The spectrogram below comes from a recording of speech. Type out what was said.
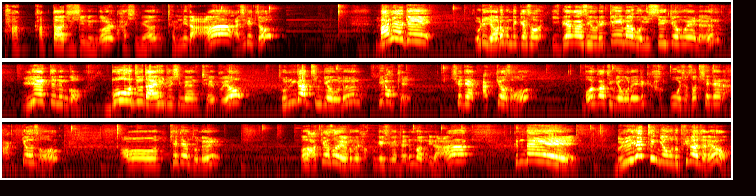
다 갖다 주시는 걸 하시면 됩니다. 아시겠죠? 만약에 우리 여러분들께서 입양하세요를 게임하고 있을 경우에는 위에 뜨는 거 모두 다 해주시면 되고요. 돈 같은 경우는 이렇게 최대한 아껴서 먹을 것 같은 경우는 이렇게 갖고 오셔서 최대한 아껴서 어 최대한 돈을 어 아껴서 여러분 갖고 계시면 되는 겁니다. 근데 물 같은 경우도 필요하잖아요.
